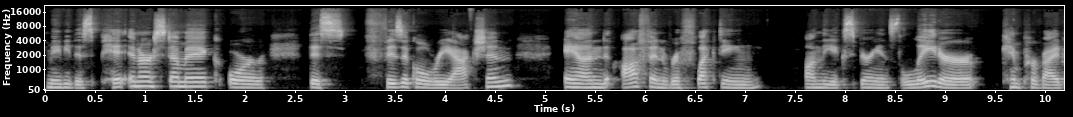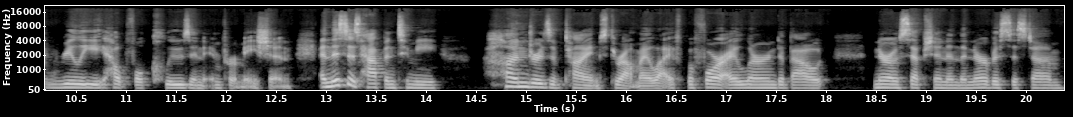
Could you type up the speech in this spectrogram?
maybe this pit in our stomach or this physical reaction and often reflecting on the experience later can provide really helpful clues and information. And this has happened to me hundreds of times throughout my life before I learned about neuroception and the nervous system.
